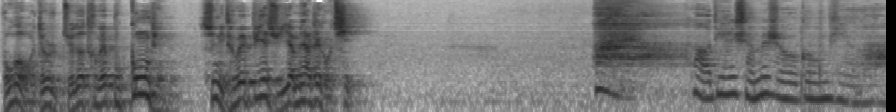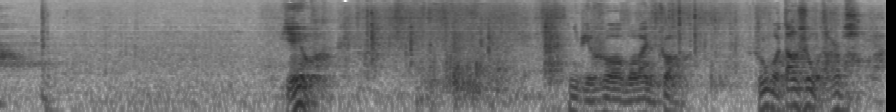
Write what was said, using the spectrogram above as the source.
不过我就是觉得特别不公平，心里特别憋屈，咽不下这口气。哎呀，老天什么时候公平啊？也有啊。你比如说，我把你撞了，如果当时我要是跑了，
